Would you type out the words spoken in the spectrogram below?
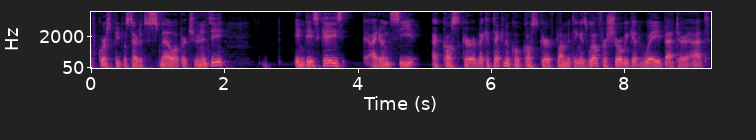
of course, people started to smell opportunity. In this case, I don't see a cost curve like a technical cost curve plummeting as well. For sure, we get way better at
